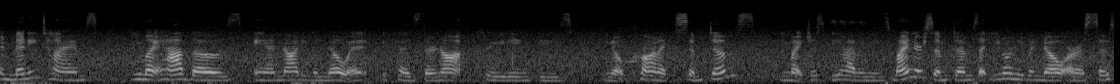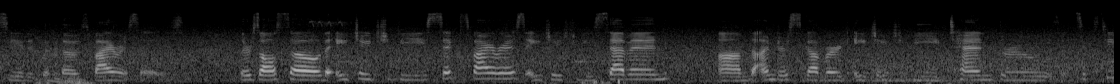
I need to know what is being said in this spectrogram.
And many times you might have those and not even know it because they're not creating these, you know, chronic symptoms. You might just be having these minor symptoms that you don't even know are associated with mm-hmm. those viruses. There's also the HHV6 virus, HHV7, um, the undiscovered HHV 10 through 16?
